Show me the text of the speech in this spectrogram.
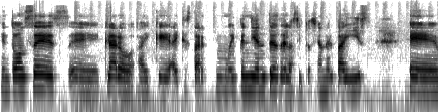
Entonces, eh, claro, hay que, hay que estar muy pendientes de la situación del país. Eh,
